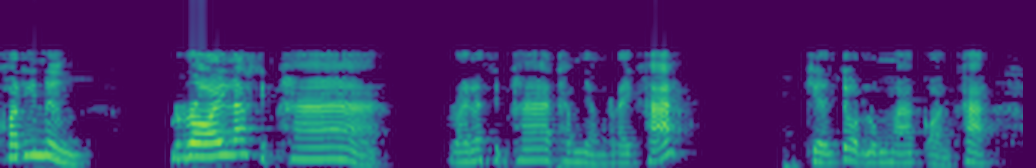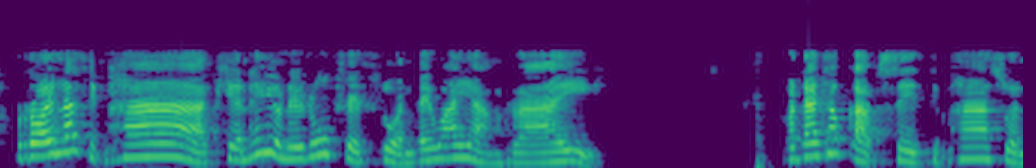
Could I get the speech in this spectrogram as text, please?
ข้อที่หนึ่ง ร้อยละสิบห้าร้อยละสิบห้าทำอย่างไรคะ เขียนโจทย์ลงมาก่อนค่ะ ร้อยละสิบห้าเขียนให้อยู่ในรูปเศษส่วนได้ว่าอย่างไร ก็ได้เท่ากับเศษ15ส่วน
